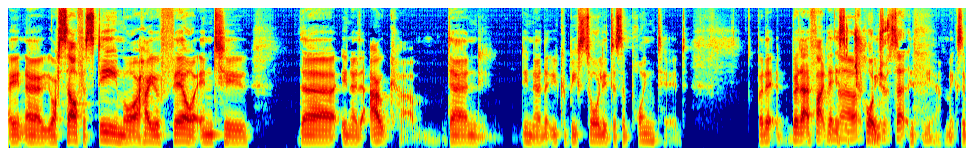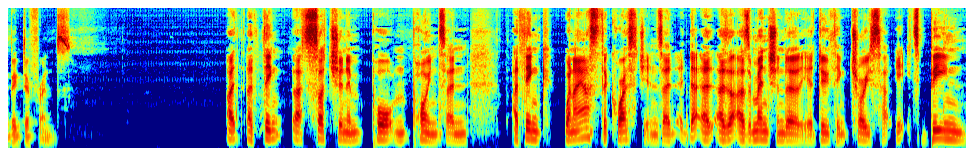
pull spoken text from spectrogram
you know your self esteem or how you feel into the you know the outcome, then you know that you could be sorely disappointed. But it, but the fact that it's no, a choice, it, yeah, makes a big difference. I, I think that's such an important point, and I think when I ask the questions, and as, as I mentioned earlier, I do think choice. It's been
